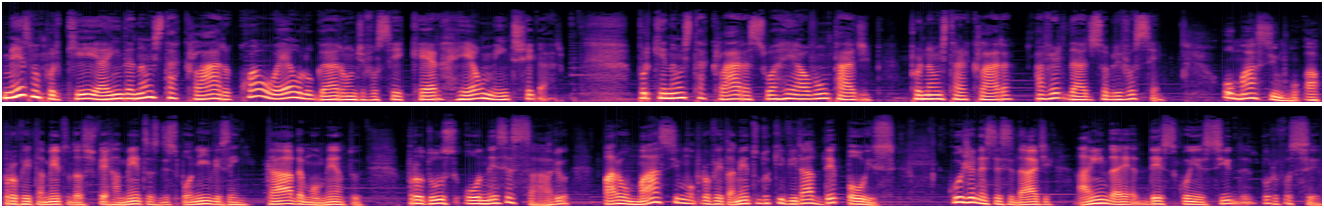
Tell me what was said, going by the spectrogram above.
mesmo porque ainda não está claro qual é o lugar onde você quer realmente chegar. Porque não está clara a sua real vontade, por não estar clara a verdade sobre você. O máximo aproveitamento das ferramentas disponíveis em cada momento produz o necessário para o máximo aproveitamento do que virá depois, cuja necessidade ainda é desconhecida por você.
